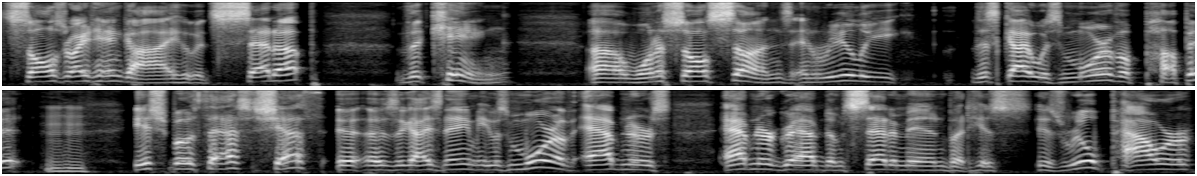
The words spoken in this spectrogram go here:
Saul's right hand guy, who had set up the king, uh, one of Saul's sons, and really this guy was more of a puppet. Ishbosheth uh, is the guy's name. He was more of Abner's. Abner grabbed him, set him in, but his his real power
